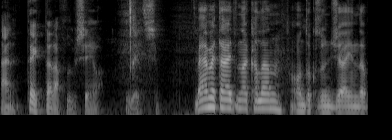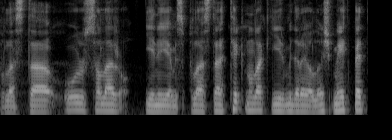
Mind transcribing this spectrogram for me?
Yani tek taraflı bir şey o iletişim. Mehmet Aydın Akalan 19. ayında Plus'ta. Ursalar yeni üyemiz Plus'ta. Teknolog 20 lira yollamış. MatePad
